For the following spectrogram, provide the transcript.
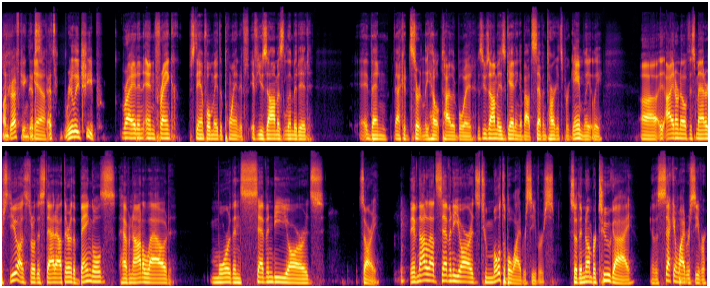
on DraftKings. That's Yeah. that's really cheap. Right, and and Frank Stampfl made the point if if Uzomah is limited, eh, then that could certainly help Tyler Boyd because Uzomah is getting about seven targets per game lately. Uh, I don't know if this matters to you. I'll throw this stat out there: the Bengals have not allowed more than seventy yards. Sorry, they have not allowed seventy yards to multiple wide receivers. So the number two guy, know, the second wide receiver,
